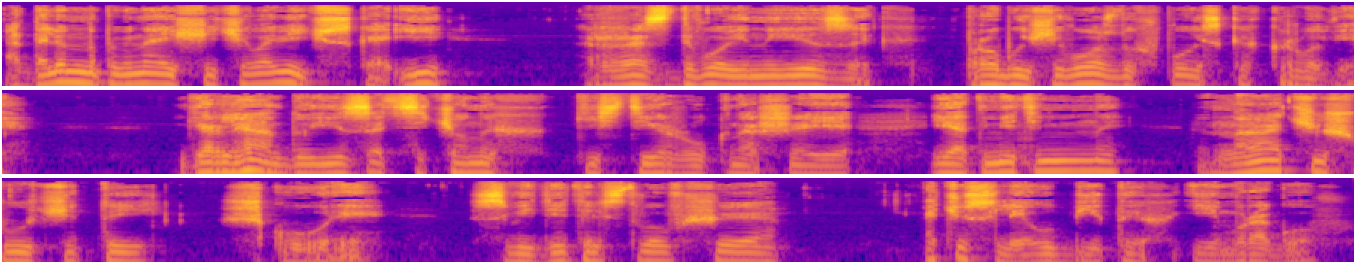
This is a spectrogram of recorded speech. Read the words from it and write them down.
отдаленно напоминающее человеческое, и раздвоенный язык, пробующий воздух в поисках крови, гирлянду из отсеченных кистей рук на шее и отметины на чешуйчатой шкуре, свидетельствовавшие о числе убитых им врагов.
